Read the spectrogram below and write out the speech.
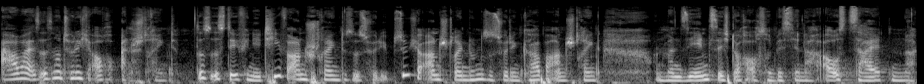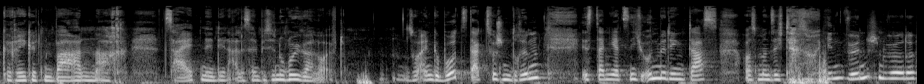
Aber es ist natürlich auch anstrengend. Das ist definitiv anstrengend, es ist für die Psyche anstrengend und es ist für den Körper anstrengend. Und man sehnt sich doch auch so ein bisschen nach Auszeiten, nach geregelten Bahnen, nach Zeiten, in denen alles ein bisschen ruhiger läuft so ein Geburtstag zwischendrin ist dann jetzt nicht unbedingt das, was man sich da so hinwünschen würde.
